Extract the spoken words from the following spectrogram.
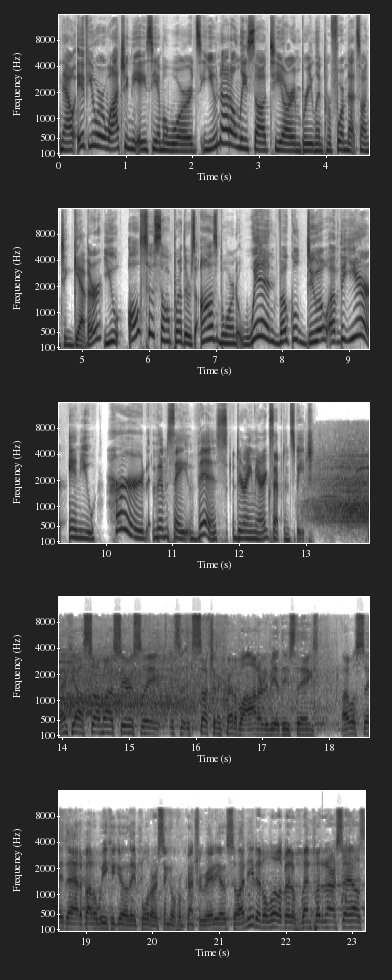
Now, if you were watching the ACM Awards, you not only saw TR and Breland perform that song together, you also saw Brothers Osborne win Vocal Duo of the Year. And you heard them say this during their acceptance speech. Thank y'all so much. Seriously, it's, it's such an incredible honor to be at these things. I will say that about a week ago, they pulled our single from country radio, so I needed a little bit of wind put in our sails.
